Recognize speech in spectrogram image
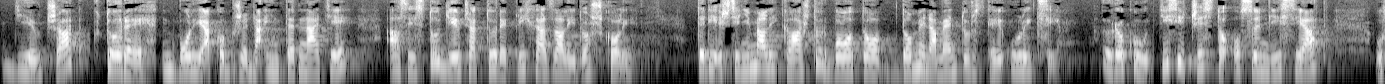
dievčat, ktoré boli akože na internáte, asi 100 dievčat, ktoré prichádzali do školy. Tedy ešte nemali kláštor, bolo to v dome na Menturskej ulici. V roku 1680 už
